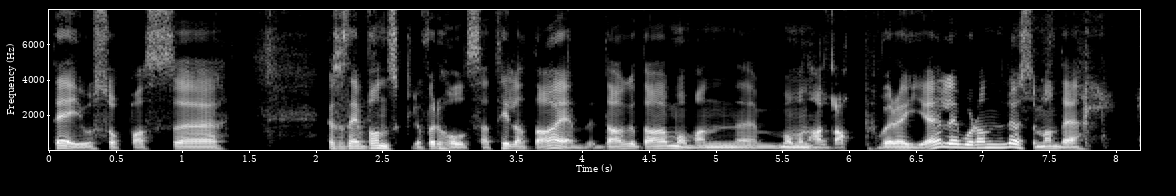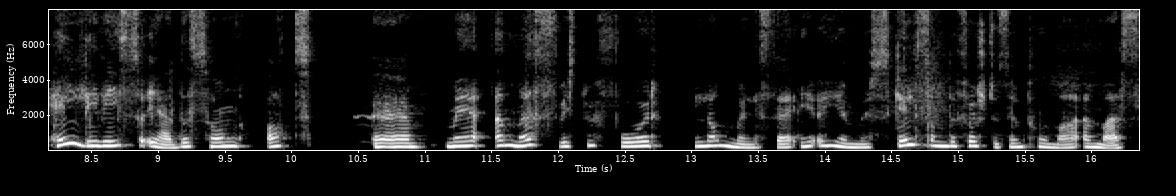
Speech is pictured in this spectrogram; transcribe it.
det er jo såpass si, vanskelig å forholde seg til at da, er, da, da må, man, må, man, ha lapp over øyet, eller hvordan løser man det? Heldigvis så er det sånn at eh, med MS, hvis du får lammelse i øyemuskel som det første symptomet av MS,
